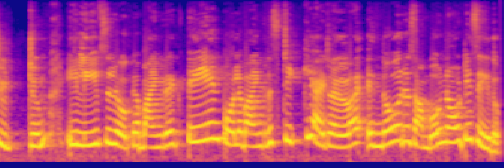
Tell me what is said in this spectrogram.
ചുറ്റും ഈ ലീവ്സിലും ഒക്കെ ഭയങ്കര തേൻ പോലെ ഭയങ്കര സ്റ്റിക്കി ആയിട്ടുള്ള എന്തോ ഒരു സംഭവം നോട്ടീസ് ചെയ്തു.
